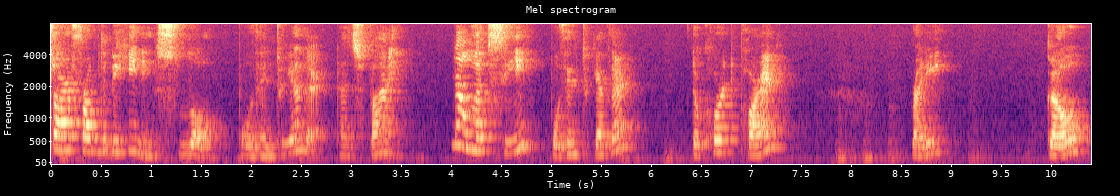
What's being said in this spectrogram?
start from the beginning, slow, both in together. That's fine. Now let's see, both in together, the chord part. Ready? Go.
